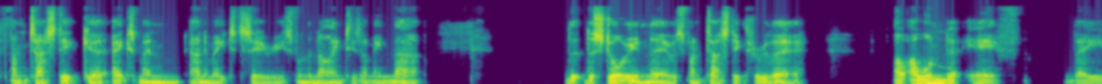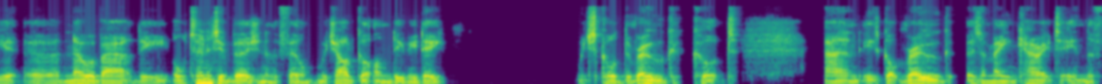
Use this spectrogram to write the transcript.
fantastic uh, X Men animated series from the nineties. I mean that the the story in there was fantastic through there. I, I wonder if they uh, know about the alternative version of the film, which I've got on DVD, which is called the Rogue Cut and it's got Rogue as a main character in the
